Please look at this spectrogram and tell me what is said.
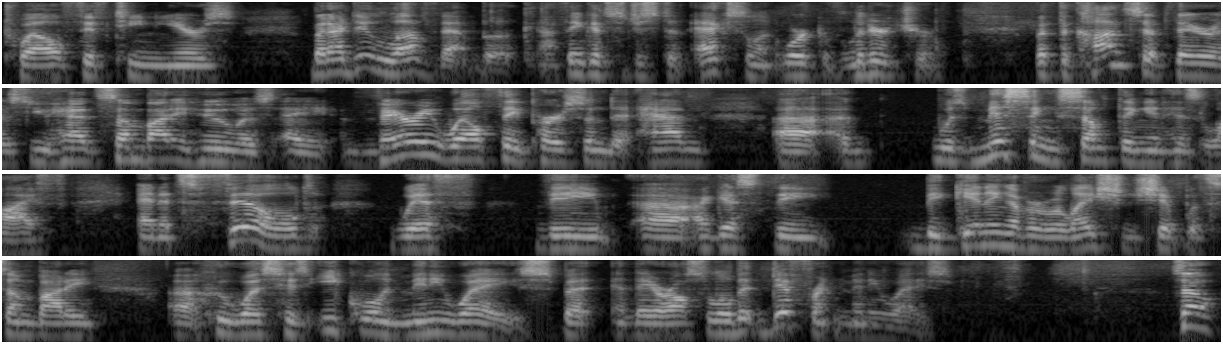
12, 15 years. But I do love that book. I think it's just an excellent work of literature. But the concept there is you had somebody who was a very wealthy person that had uh, was missing something in his life, and it's filled with the, uh, I guess, the beginning of a relationship with somebody uh, who was his equal in many ways, but and they are also a little bit different in many ways. So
